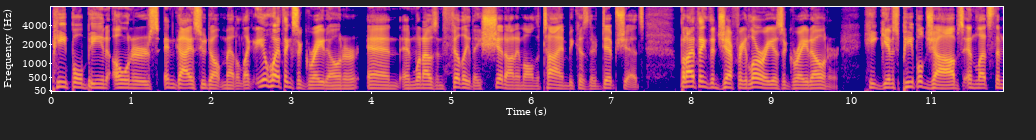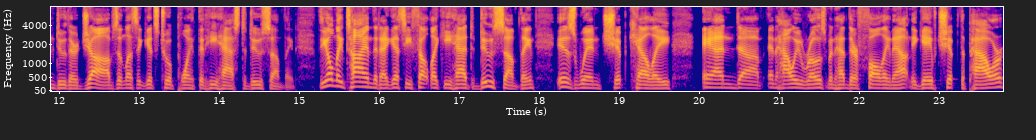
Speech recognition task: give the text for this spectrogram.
people being owners and guys who don't meddle, like you know who I think's a great owner, and and when I was in Philly, they shit on him all the time because they're dipshits. But I think that Jeffrey Lurie is a great owner. He gives people jobs and lets them do their jobs unless it gets to a point that he has to do something. The only time that I guess he felt like he had to do something is when Chip Kelly and um, and Howie Roseman had their falling out, and he gave Chip the power.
